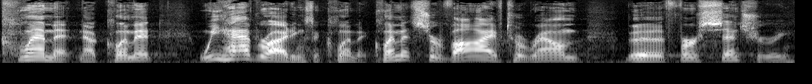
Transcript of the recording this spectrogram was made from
Clement. Now, Clement, we have writings of Clement. Clement survived to around the first century.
